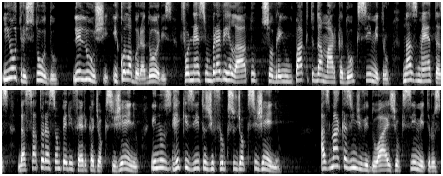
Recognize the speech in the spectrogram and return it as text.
Em outro estudo, Lelouch e colaboradores fornecem um breve relato sobre o impacto da marca do oxímetro nas metas da saturação periférica de oxigênio e nos requisitos de fluxo de oxigênio. As marcas individuais de oxímetros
